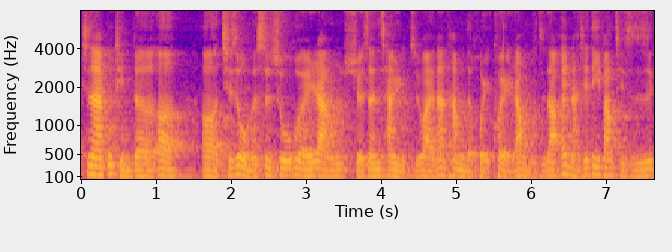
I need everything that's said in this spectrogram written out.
现在不停的呃呃，其实我们试出会让学生参与之外，那他们的回馈让我们知道，哎，哪些地方其实是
